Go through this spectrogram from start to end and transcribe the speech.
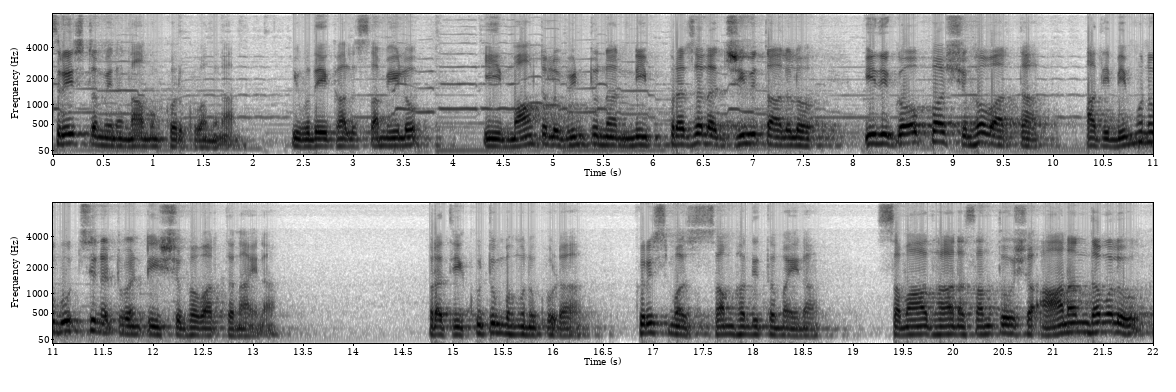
శ్రేష్టమైన నామం కొరకు వందనాను ఈ ఉదయకాల సమయంలో ఈ మాటలు వింటున్న నీ ప్రజల జీవితాలలో ఇది గొప్ప శుభవార్త. అది మిమ్మును గూర్చినటువంటి శుభవార్త నాయన. ప్రతి కుటుంబమును కూడా క్రిస్మస్ సంబంధితమైన సమాధాన సంతోష ఆనందములు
